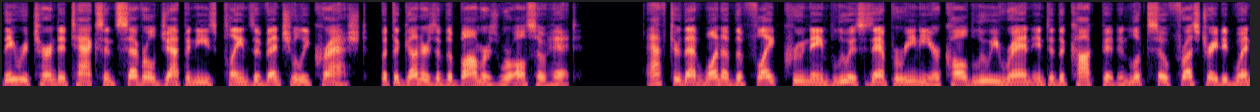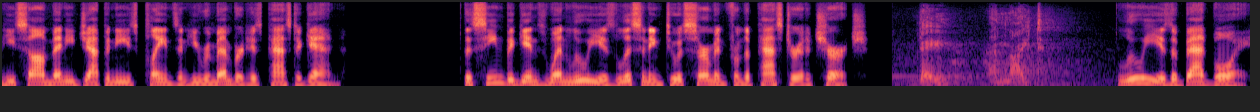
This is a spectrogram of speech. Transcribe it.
They returned attacks and several Japanese planes eventually crashed, but the gunners of the bombers were also hit. After that one of the flight crew named Louis Zamperini or called Louis ran into the cockpit and looked so frustrated when he saw many Japanese planes and he remembered his past again. The scene begins when Louis is listening to a sermon from the pastor at a church. Day and night. Louis is a bad boy.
